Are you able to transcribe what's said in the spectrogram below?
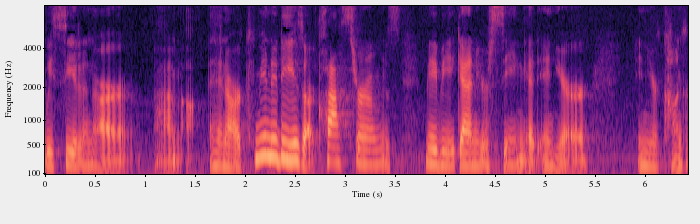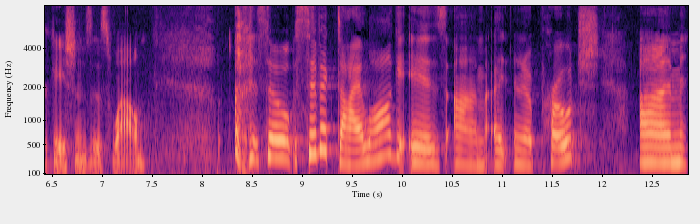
we see it in our um, in our communities, our classrooms. Maybe again, you're seeing it in your in your congregations as well. so, civic dialogue is um, a, an approach. Um,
